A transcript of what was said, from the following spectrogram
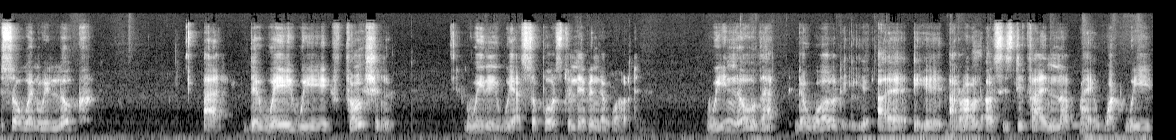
So, when we look at the way we function, we, we are supposed to live in the world we know that the world uh, uh, around us is defined not by what we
